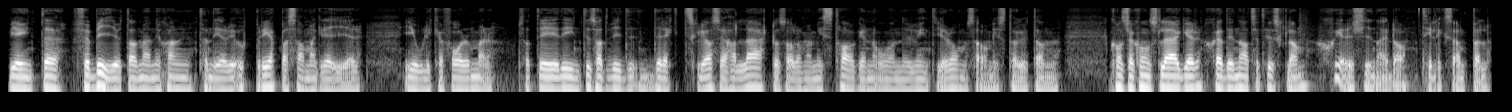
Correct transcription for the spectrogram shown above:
vi är inte förbi utan människan tenderar att upprepa samma grejer i olika former. Så att det, det, är inte så att vi direkt skulle jag säga har lärt oss av de här misstagen och nu inte gör om samma misstag utan koncentrationsläger skedde i Nazityskland, sker i Kina idag till exempel.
